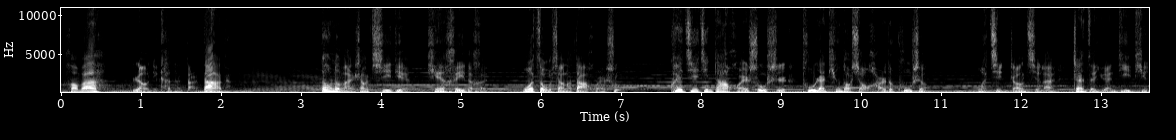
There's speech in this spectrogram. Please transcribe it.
好吧，让你看看胆大的。”到了晚上七点，天黑得很，我走向了大槐树。快接近大槐树时，突然听到小孩的哭声，我紧张起来，站在原地听，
